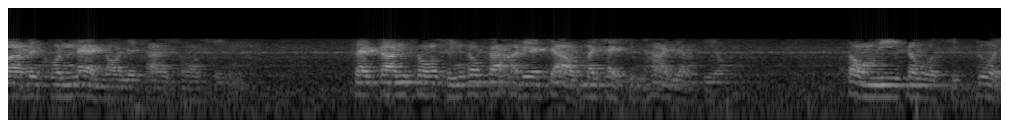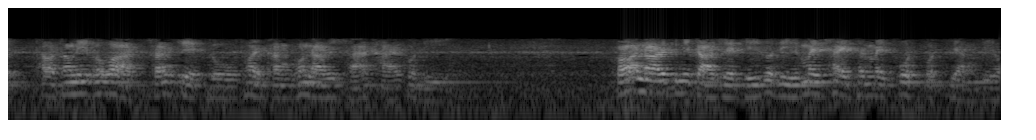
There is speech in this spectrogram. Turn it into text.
มาเป็นคนแน่นอนในการทรงศีลแต่การทรงศีลของพระอริยเจ้าไม่ใช่สินห้าอย่างเดียว ต้องมีกำหนดสิทธิ์ด้วย เท่าทั้งนี้เพราะว่าสังเกตดูถ้อยคำของนาวิสาขายก็ดีเพราะนาริมิกาเศรษฐีก็ดีไม่ใช่ท่านไม่พูดบทอย่างเดียว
